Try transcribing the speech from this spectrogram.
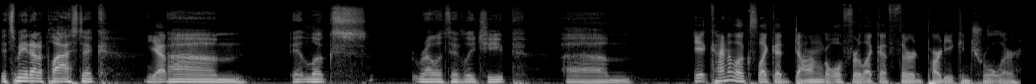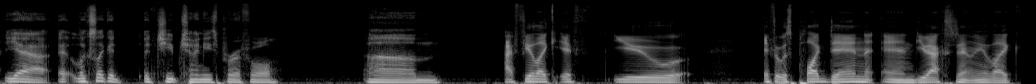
it's made out of plastic. Yep. Um, it looks relatively cheap. Um, it kind of looks like a dongle for like a third party controller. yeah, it looks like a, a cheap Chinese peripheral. Um, I feel like if you if it was plugged in and you accidentally like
